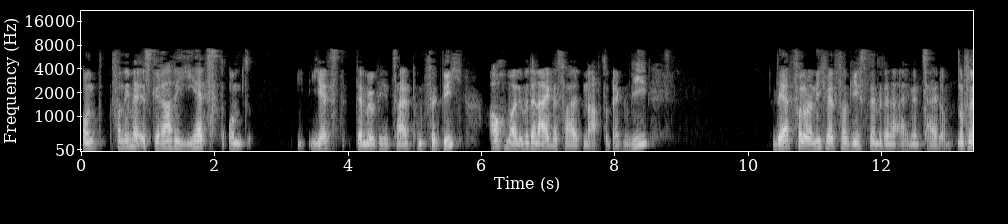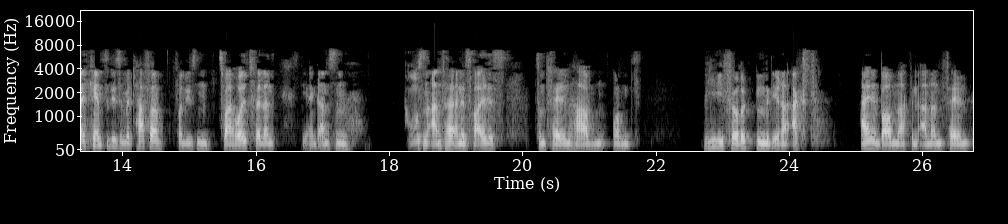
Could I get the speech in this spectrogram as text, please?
Und von dem her ist gerade jetzt und jetzt der mögliche Zeitpunkt für dich auch mal über dein eigenes Verhalten nachzudenken. Wie wertvoll oder nicht wertvoll gehst du denn mit deiner eigenen Zeit um? Und vielleicht kennst du diese Metapher von diesen zwei Holzfällern, die einen ganzen großen Anteil eines Waldes zum Fällen haben und wie die Verrückten mit ihrer Axt einen Baum nach den anderen fällen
